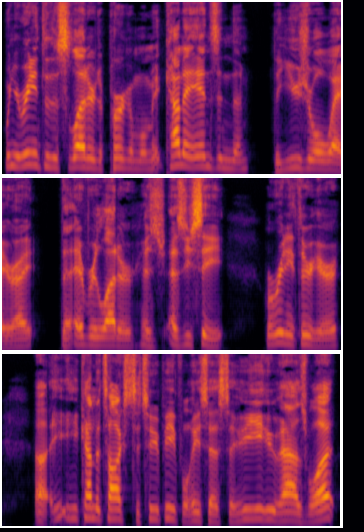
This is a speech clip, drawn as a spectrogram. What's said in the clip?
when you're reading through this letter to Pergamum, it kind of ends in the, the usual way, right? That every letter, as, as you see, we're reading through here, uh, he, he kind of talks to two people. He says, To he who has what?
